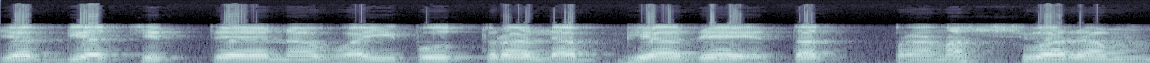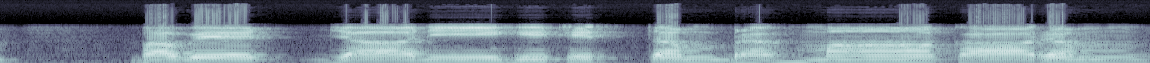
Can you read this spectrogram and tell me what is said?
यद्यच्चित्तेन वैपुत्र लभ्यते तत्प्रणश्वरं भवेज्जानीहि चित्तं ब्रह्माकारं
